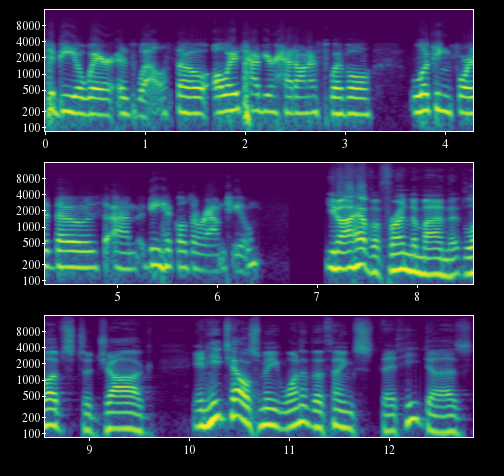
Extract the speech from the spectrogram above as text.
to be aware as well. So always have your head on a swivel looking for those um, vehicles around you. You know, I have a friend of mine that loves to jog, and he tells me one of the things that he does,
